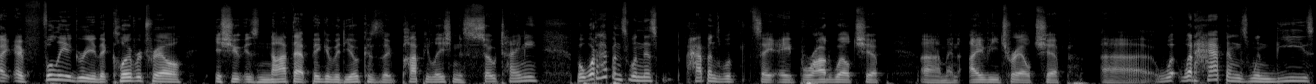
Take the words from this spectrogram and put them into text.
I, I fully agree that Clover Trail issue is not that big of a deal because the population is so tiny. But what happens when this happens with, say, a Broadwell chip, um, an Ivy Trail chip? Uh, what what happens when these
